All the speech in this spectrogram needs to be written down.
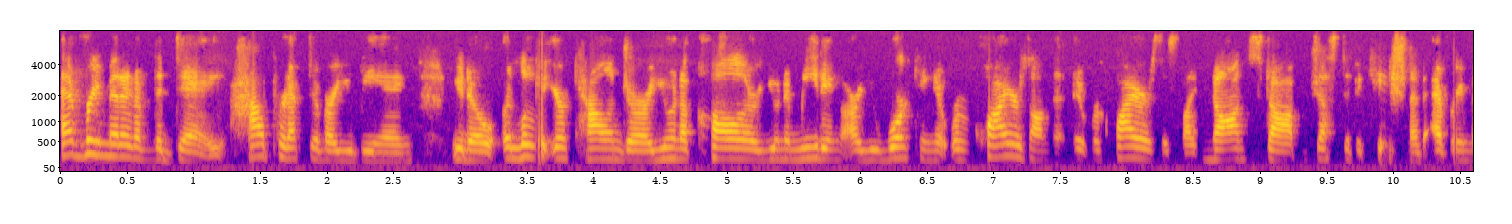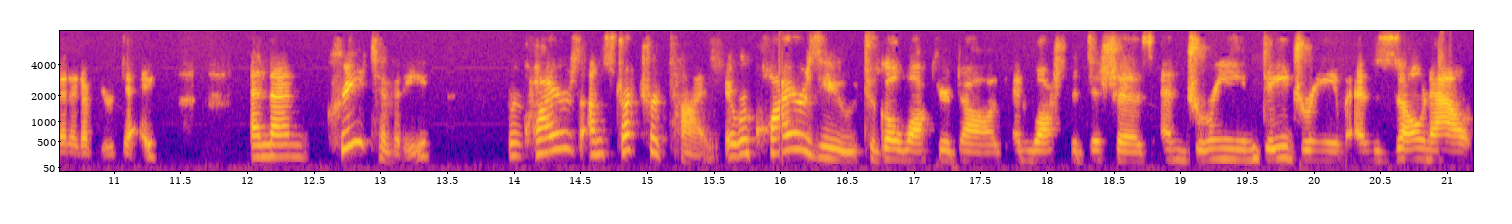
every minute of the day how productive are you being you know or look at your calendar are you in a call are you in a meeting are you working it requires on the, it requires this like nonstop justification of every minute of your day and then creativity requires unstructured time. It requires you to go walk your dog and wash the dishes and dream, daydream, and zone out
